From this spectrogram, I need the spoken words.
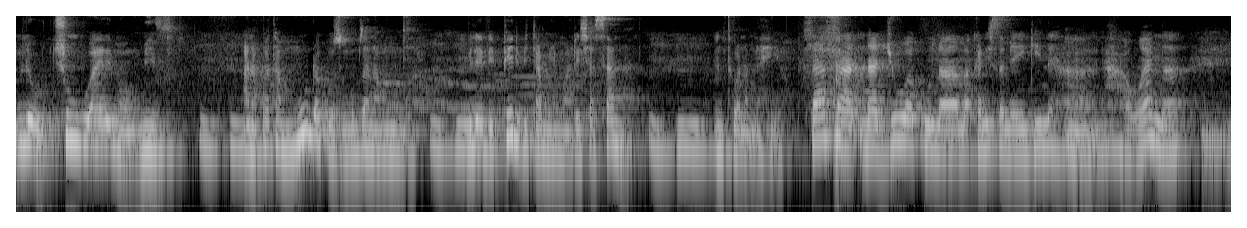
ile uchungu ile maumivu mm-hmm. anapata muda wa kuzungumza na mungu mm-hmm. vile vipindi vitamuimarisha sana mm-hmm. mtu wa namna hiyo sasa najua kuna makanisa mengine ha, mm-hmm. hawana mm-hmm.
